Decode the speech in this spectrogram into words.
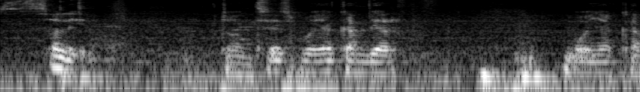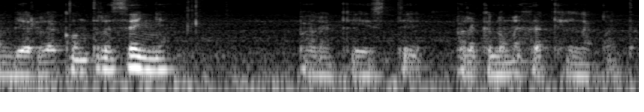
Salir. Entonces voy a cambiar voy a cambiar la contraseña para que este para que no me hackeen la cuenta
